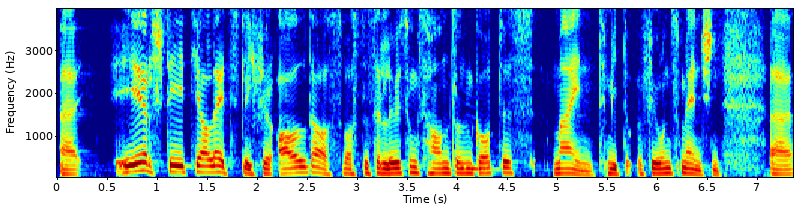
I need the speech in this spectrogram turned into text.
Äh, er steht ja letztlich für all das, was das Erlösungshandeln Gottes meint, mit, für uns Menschen. Äh,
